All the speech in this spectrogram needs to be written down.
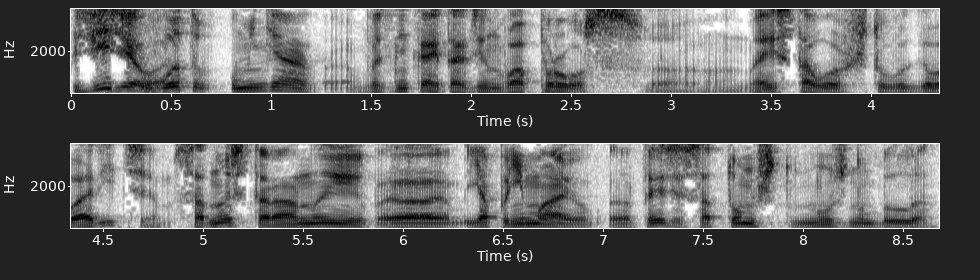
Здесь дело. вот у меня возникает один вопрос э, из того, что вы говорите. С одной стороны, э, я понимаю э, тезис о том, что нужно было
